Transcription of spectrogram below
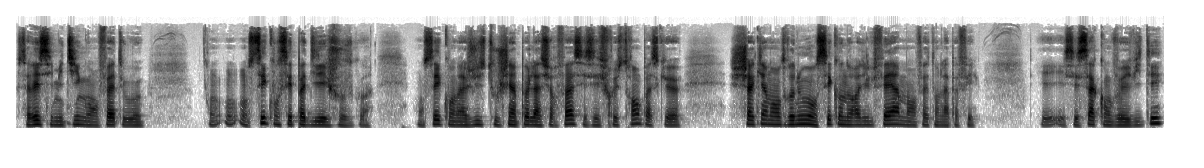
Vous savez, ces meetings où, en fait, où on, sait qu'on ne s'est pas dit les choses, quoi. On sait qu'on a juste touché un peu la surface et c'est frustrant parce que chacun d'entre nous, on sait qu'on aurait dû le faire, mais en fait, on ne l'a pas fait. Et, c'est ça qu'on veut éviter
